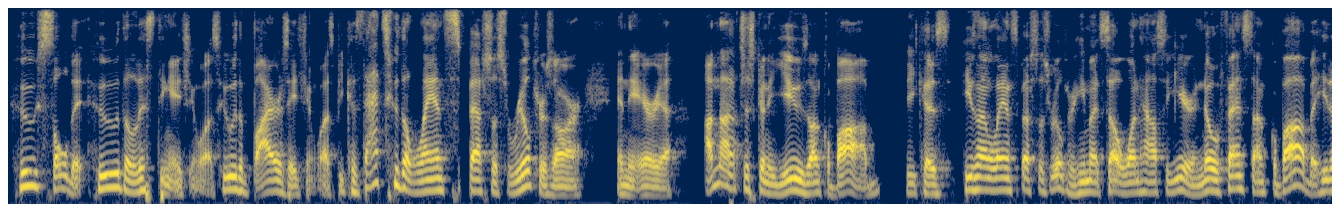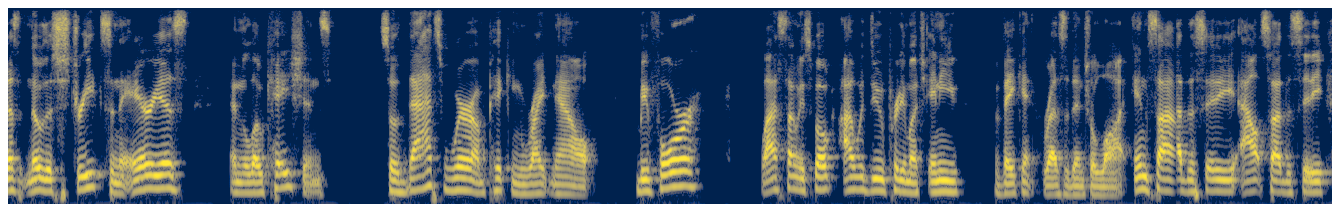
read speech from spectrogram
who sold it, who the listing agent was, who the buyer's agent was, because that's who the land specialist realtors are in the area. I'm not just going to use Uncle Bob because he's not a land specialist realtor. He might sell one house a year. And no offense to Uncle Bob, but he doesn't know the streets and the areas and the locations. So that's where I'm picking right now. Before last time we spoke, I would do pretty much any vacant residential lot inside the city, outside the city.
